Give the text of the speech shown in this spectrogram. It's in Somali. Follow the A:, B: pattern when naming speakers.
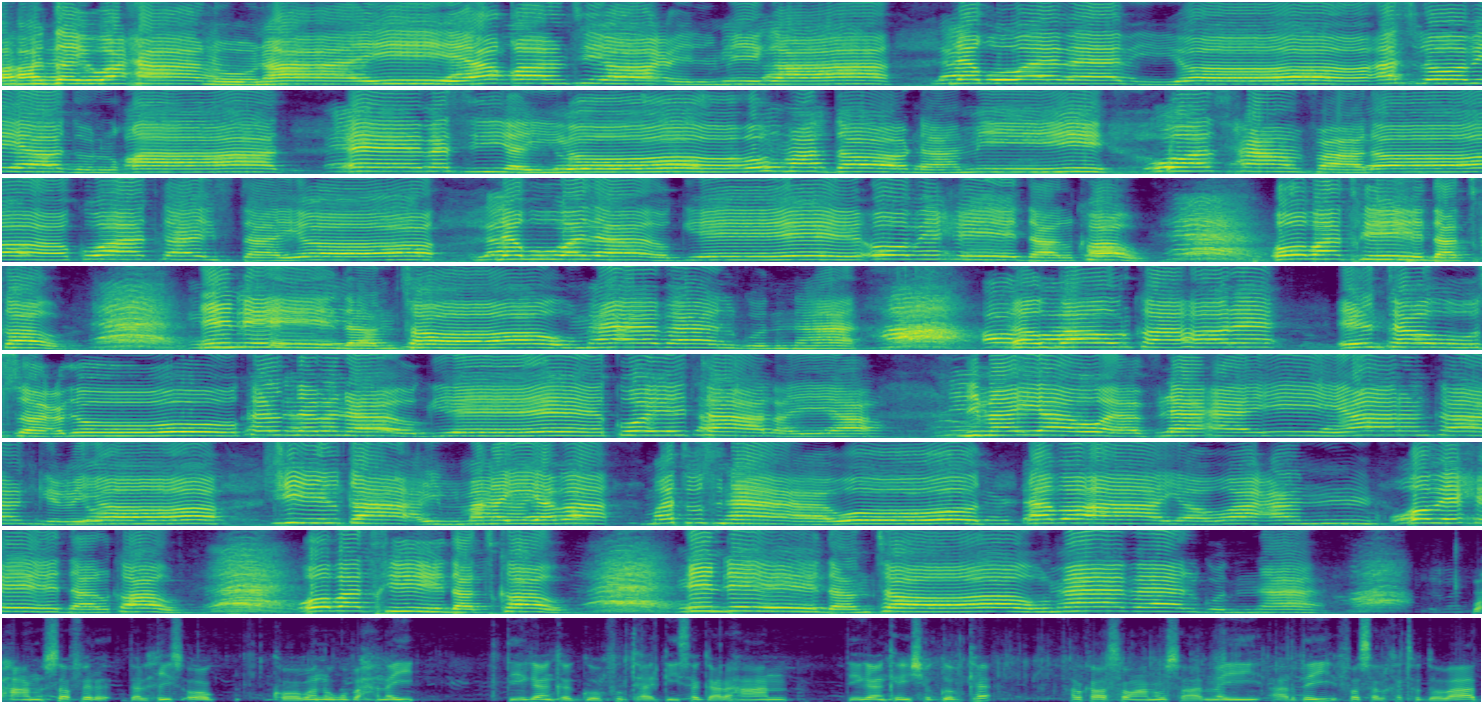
A: arday waxaanu nahay aqoontiyo cilmiga lagu abaabiyo asluubiya dulqaad eebasiyayo ummadoo dhami wasxanfalo ku adkaystayo lagu wadaogye ubixii dalkow ubadkii dadkow indhiidantow maabaalgudnaa dhowbawrka hore inta uu socdo kan dabana ogye ku itaalaya nimaya u aflaxay arankan kiciyo jiilka imanayaba ma tusna awood dhabo aayo wacan ubixii dalkow ubadkii dadkow
B: waxaanu safar dalxiis oo kooban ugu baxnay deegaanka koonfurta hargeysa gaar ahaan deegaanka isha gobka halkaasoo aan u saarnay arday fasalka toddobaad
